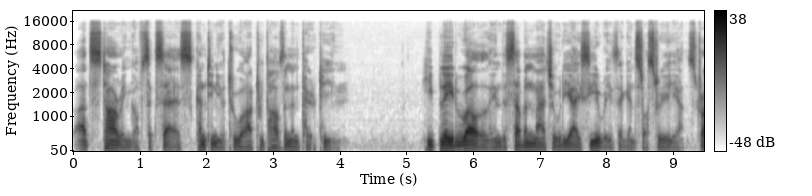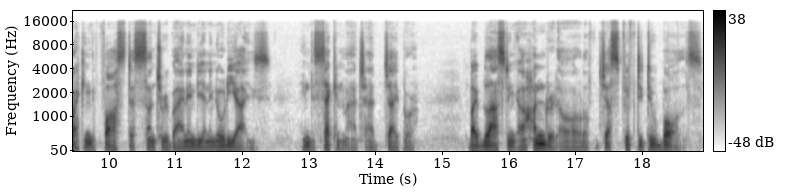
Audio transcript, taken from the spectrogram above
Virat's starring of success continued throughout 2013. He played well in the seven match ODI series against Australia, striking the fastest century by an Indian in ODIs in the second match at Jaipur by blasting a 100 out of just 52 balls.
